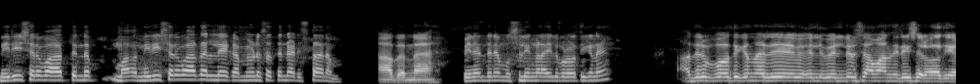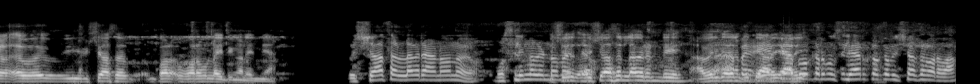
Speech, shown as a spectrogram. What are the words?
നിരീശ്വരവാദത്തിന്റെ നിരീശ്വരവാദല്ലേ കമ്മ്യൂണിസത്തിന്റെ അടിസ്ഥാനം? ആ തന്നെ പിന്നെന്തിനാ മുസ്ലിങ്ങൾ അതിൽ പ്രവർത്തിക്കണേ? അതിൽ പ്രവർത്തിക്കുന്ന വലിയൊരു ശതമാനം നിരീശ്വരവാദികൾ വിശ്വാസം കുറ- കുറവുള്ള ഐറ്റങ്ങൾ തന്നെയാ. വിശ്വാസം ഉള്ളവരാണോന്ന് മുസ്ലിങ്ങൾ ഉണ്ടോ വിശ്വാസമുള്ളവരുണ്ട്. അവർക്ക് മുസ്ലിംകാർക്കൊക്കെ അതിനെപ്പറ്റി മുസ്ലിയാർക്കൊക്കെ വിശ്വാസം കുറവാ?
